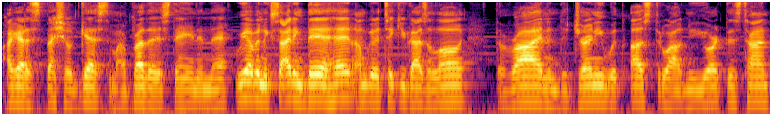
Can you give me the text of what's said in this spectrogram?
I got a special guest. My brother is staying in there. We have an exciting day ahead. I'm gonna take you guys along the ride and the journey with us throughout New York this time.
